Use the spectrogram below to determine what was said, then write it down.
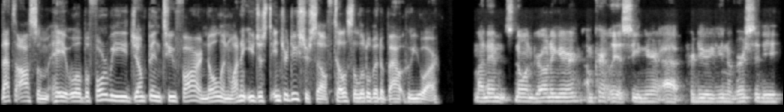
That's awesome. Hey, well, before we jump in too far, Nolan, why don't you just introduce yourself? Tell us a little bit about who you are. My name is Nolan Groninger. I'm currently a senior at Purdue University.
